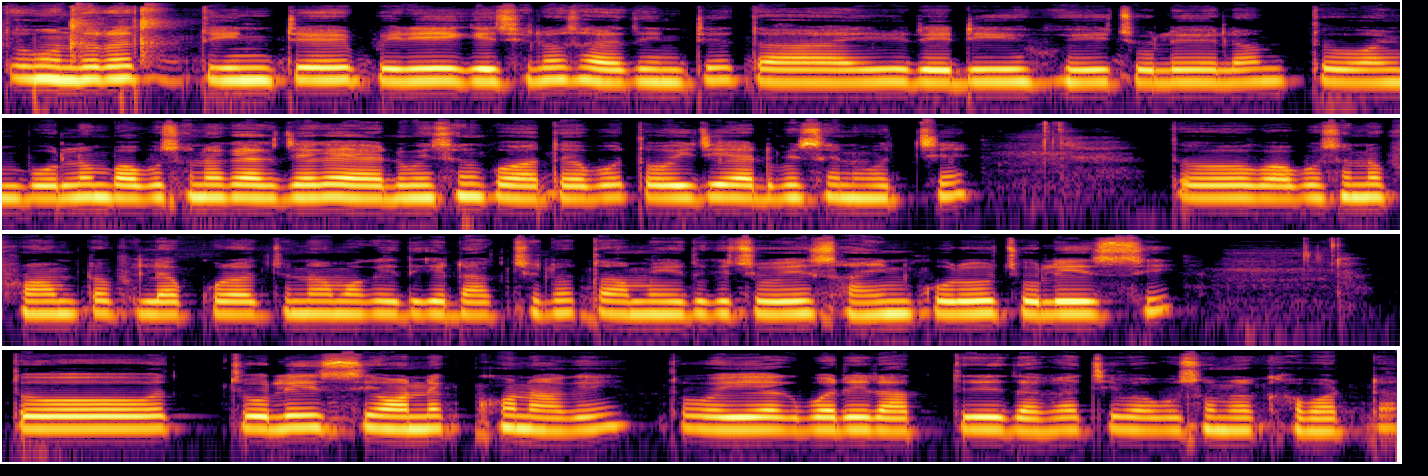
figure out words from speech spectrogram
তো বন্ধুরা তিনটে পেরিয়ে গেছিল সাড়ে তিনটে তাই রেডি হয়ে চলে এলাম। তো আমি বললাম বাবুসোনাকে এক জায়গায় অ্যাডমিশন করাতে যাব। তো ওই যে অ্যাডমিশন হচ্ছে তো বাবুসোনা ফর্মটা ফিল আপ করার জন্য আমাকে এদিকে ডাকছিল, তো আমি এদিকে চলে সাইন করেও চলে এসেছি। তো চলে এসেছি অনেকক্ষণ আগে, তো এই একবারে রাত্রে দেখাচ্ছি বাবুসোনার খাবারটা।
